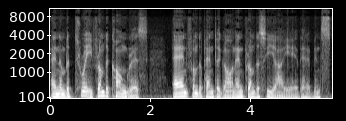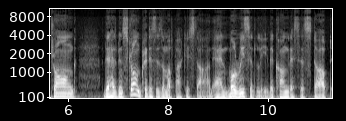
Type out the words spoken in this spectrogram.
And number three, from the Congress and from the Pentagon and from the CIA, there have been strong there has been strong criticism of Pakistan, and more recently, the Congress has stopped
